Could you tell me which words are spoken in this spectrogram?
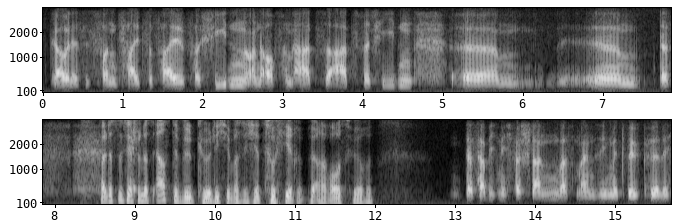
ich glaube, das ist von Fall zu Fall verschieden und auch von Arzt zu Arzt verschieden. Ähm, ähm, das Weil das ist ja schon das erste Willkürliche, was ich jetzt so hier heraushöre. Das habe ich nicht verstanden. Was meinen Sie mit willkürlich?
